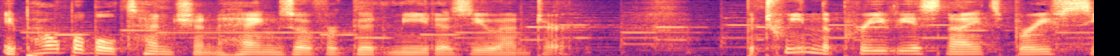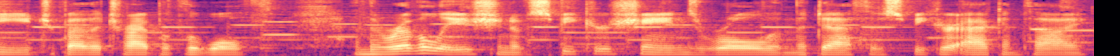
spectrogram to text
A palpable tension hangs over Goodmead as you enter. Between the previous night's brief siege by the Tribe of the Wolf and the revelation of Speaker Shane's role in the death of Speaker Akanthai,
